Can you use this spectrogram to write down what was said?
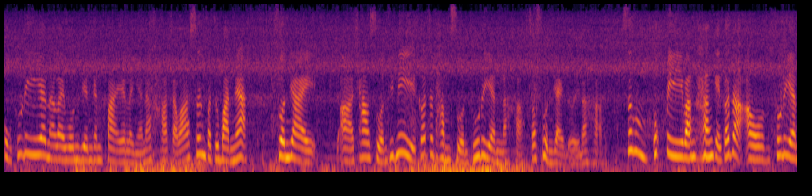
ปลูกทุเรียนอะไรวนเวียนกันไปอะไรเงี้ยนะคะ แต่ว่าซึ่งปัจจุบันเนี่ยส่วนใหญ่ชาวสวนที่นี่ก็จะทำสวนทุเรียนนะคะก็ส่วนใหญ่เลยนะคะ ซึ่งทุกปีบางครั้งเกดก็จะเอาทุเรียน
